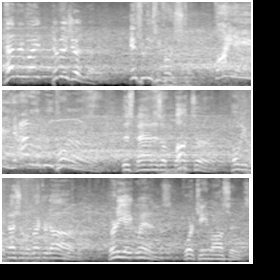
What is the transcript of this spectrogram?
heavyweight division. Introducing first, fighting out of the blue corner. This man is a boxer, holding a professional record of 38 wins, 14 losses.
